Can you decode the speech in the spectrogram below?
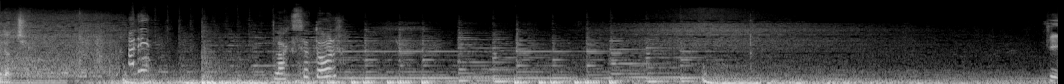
আমি যাচ্ছি। আরে লাগছে তোর? কি?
